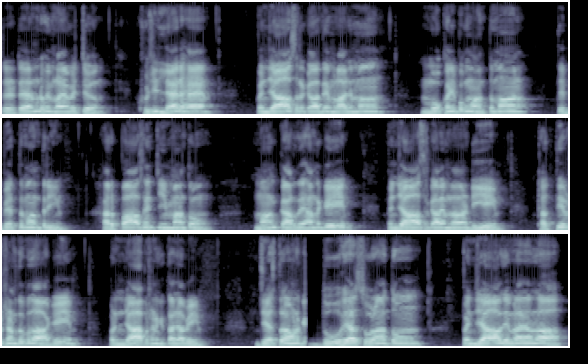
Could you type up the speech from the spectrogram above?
ਤੇ ਰਿਟਾਇਰਮੈਂਟ ਹੋਏ ਮੁਲਾਜ਼ਮਾਂ ਵਿੱਚ। ਖੁਸ਼ੀ ਲਹਿਰ ਹੈ। ਪੰਜਾਬ ਸਰਕਾਰ ਦੇ ਮੁਲਾਜ਼ਮ, ਮੁੱਖ ਭਗਵੰਤ ਮਾਨ ਤੇ ਵਿੱਤ ਮੰਤਰੀ ਹਰਪਾਲ ਸਿੰਘ ਚੀਮਾ ਤੋਂ ਮੰਗ ਕਰਦੇ ਹਨ ਕਿ ਪੰਜਾਬ ਸਰਕਾਰ ਦੇ ਮੁਲਾਜ਼ਮਾਂ ਡੀਏ 38% ਤੋਂ ਵਧਾ ਕੇ 50% ਕੀਤਾ ਜਾਵੇ। ਜਿਸ ਤਰ੍ਹਾਂ ਹੁਣ ਕਿ 2016 ਤੋਂ ਪੰਜਾਬ ਦੇ ਮੁਲਾਜ਼ਮਾਂ ਦਾ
